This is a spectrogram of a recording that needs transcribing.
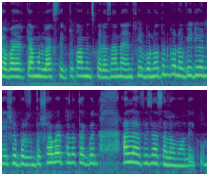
সবাই আর কেমন লাগছে একটু কমেন্টস করে জানায়েন। ফিরবো নতুন কোনো ভিডিও নিয়ে, সে পর্যন্ত সবাই ভালো থাকবেন, আল্লাহ হাফিজ, আসসালামু আলাইকুম।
